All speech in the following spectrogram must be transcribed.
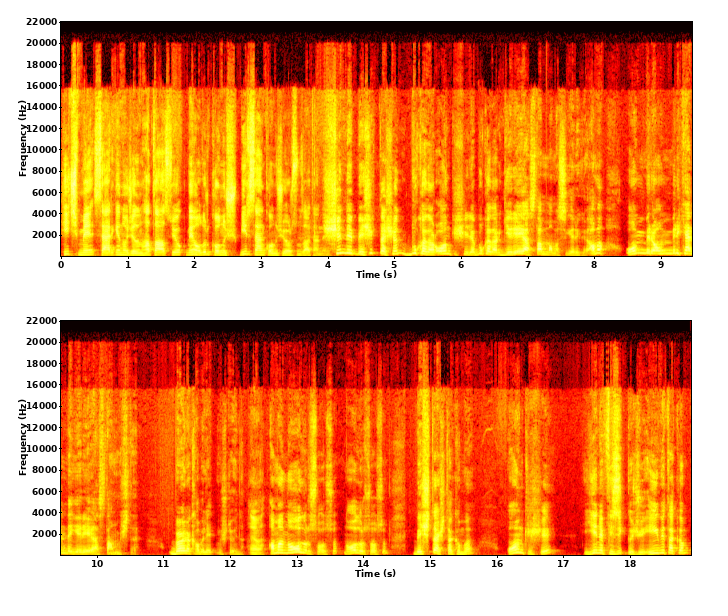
Hiç mi Sergen Hoca'nın hatası yok? Ne olur konuş. Bir sen konuşuyorsun zaten demiş. Şimdi Beşiktaş'ın bu kadar 10 kişiyle bu kadar geriye yaslanmaması gerekiyor. Ama 11'e 11 iken de geriye yaslanmıştı. Böyle kabul etmişti oyunu. Evet. Ama ne olursa olsun, ne olursa olsun Beşiktaş takımı 10 kişi yine fizik gücü iyi bir takım,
